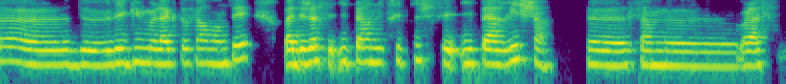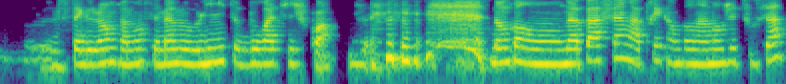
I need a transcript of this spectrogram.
euh, de légumes lactofermentés, bah déjà c'est hyper nutritif, c'est hyper riche. ça me voilà, le lampe, vraiment, c'est même aux limites bourratif, quoi. Donc, on n'a pas faim après quand on a mangé tout ça.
